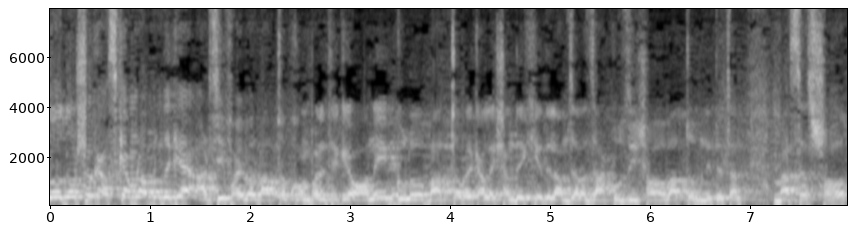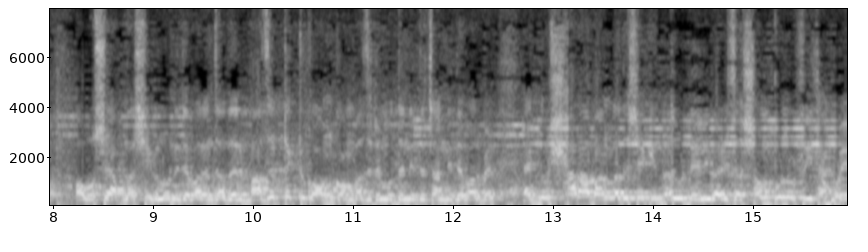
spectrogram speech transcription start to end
তো দর্শক আজকে আমরা আপনাদেরকে আরসি ফাইবার বাথটব কোম্পানি থেকে অনেকগুলো বাথটবের কালেকশন দেখিয়ে দিলাম। যারা জাকুজি সহ বাথটব নিতে চান ম্যাসেজ সহ অবশ্যই আপনারা সেগুলো নিতে পারেন। যাদের বাজেটটা একটু কম কম বাজেটের মধ্যে নিতে চান নিতে পারবেন। একদম সারা বাংলাদেশে কিন্তু ডেলিভারি চার্জ সম্পূর্ণ ফ্রি থাকবে।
